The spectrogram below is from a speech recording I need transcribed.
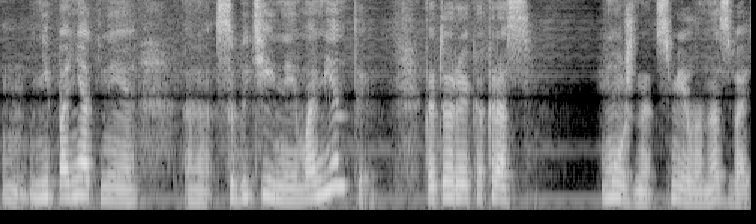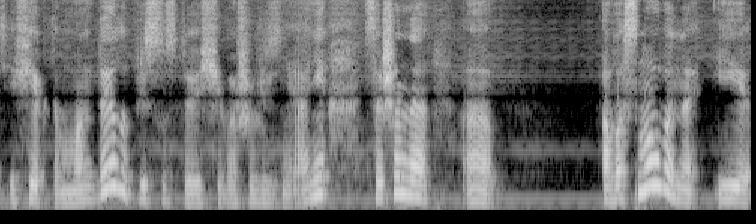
непонятные э, событийные моменты, которые как раз можно смело назвать эффектом Манделы, присутствующие в вашей жизни, они совершенно э, обоснованно и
